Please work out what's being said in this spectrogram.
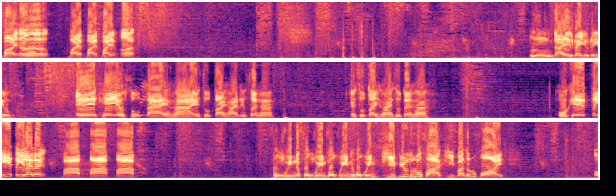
ไปเออไปไปไปเออ อืมได้อยู่ได้อยู่ได้อยู่เอเคเอลสูตายหายเอลสูตายหายเอลสูตายหาเอลสูตายหายเอลสูตายหาโอเคตีตีเลยเลยปาปาปาฟงวินนะฟงวินฟงวินฟงวินขี่พิวทะลุฟ้าขี่มาทะลุฟอยโอ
